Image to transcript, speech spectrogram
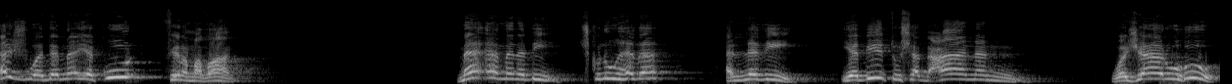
أجود ما يكون في رمضان. ما آمن به شكون هذا؟ الذي يبيت شبعانا وجاره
